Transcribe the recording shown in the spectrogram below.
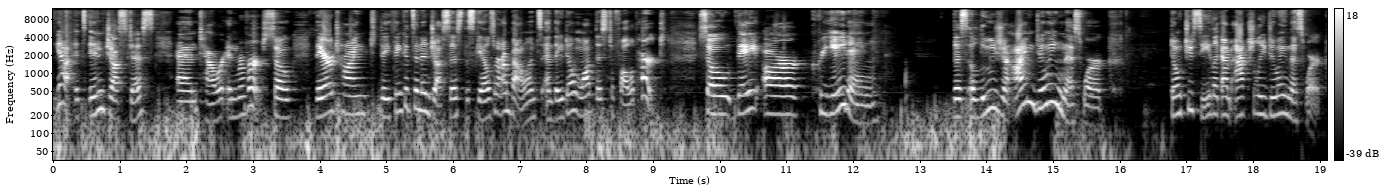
yeah, it's injustice and tower in reverse. So they're trying, to, they think it's an injustice. The scales are unbalanced and they don't want this to fall apart. So they are creating this illusion. I'm doing this work. Don't you see? Like I'm actually doing this work.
